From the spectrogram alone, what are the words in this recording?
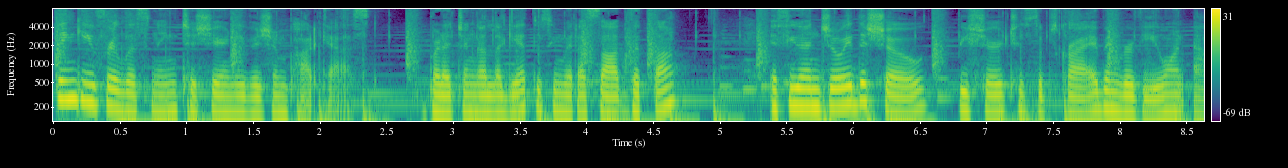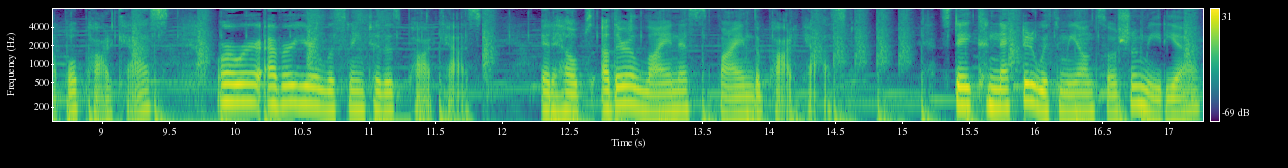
Thank you for listening to Shareni Vision podcast. बड़ा चंगा लगे ਤੁਸੀਂ ਮੇਰਾ ਸਾਥ ਦਿੱਤਾ if you enjoyed the show, be sure to subscribe and review on Apple Podcasts or wherever you're listening to this podcast. It helps other Lionists find the podcast. Stay connected with me on social media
